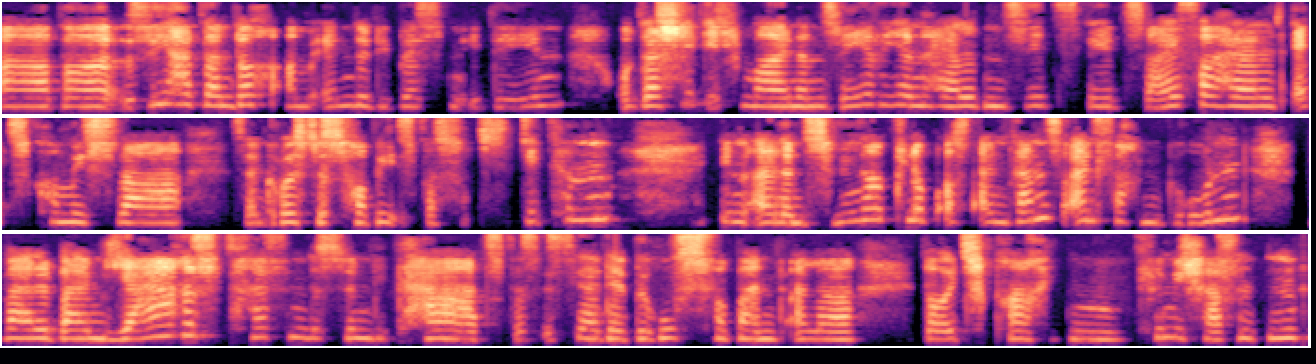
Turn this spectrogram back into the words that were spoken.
aber sie hat dann doch am Ende die besten Ideen. Und da schicke ich meinen Serienhelden Siegfried Seiferheld, Ex-Kommissar, sein größtes Hobby ist das Sticken, in einen Zwingerclub aus einem ganz einfachen Grund, weil beim Jahrestreffen des Syndikats, das ist ja der Berufsverband aller deutschsprachigen Krimischaffenden,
